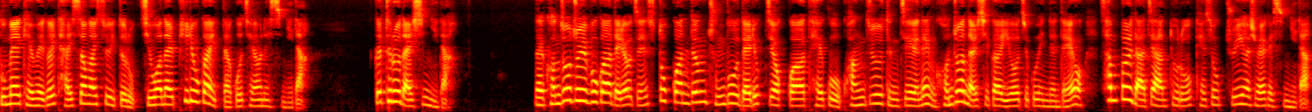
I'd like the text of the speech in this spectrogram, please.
구매 계획을 달성할 수 있도록 지원할 필요가 있다고 제언했습니다. 끝으로 날씨입니다. 네, 건조주의보가 내려진 수도권 등 중부 내륙 지역과 대구, 광주 등지에는 건조한 날씨가 이어지고 있는데요. 산불 나지 않도록 계속 주의하셔야겠습니다.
